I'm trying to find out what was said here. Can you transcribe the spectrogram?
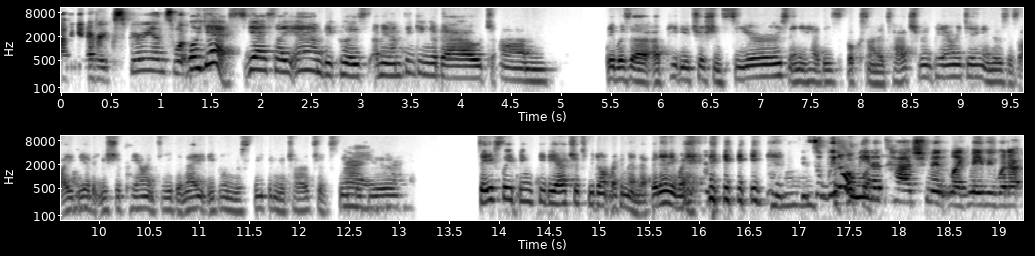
navigate every experience? What well yes, yes, I am because I mean I'm thinking about um there was a, a pediatrician Sears and he had these books on attachment parenting and there's this idea that you should parent through the night even when you're sleeping your child should sleep right, with you safe sleeping pediatrics, we don't recommend that. But anyway. Mm-hmm. so we don't mean attachment like maybe whatever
